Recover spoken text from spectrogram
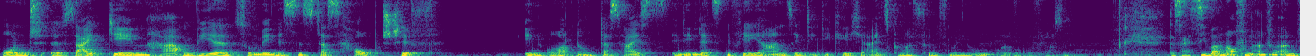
Und äh, seitdem haben wir zumindest das Hauptschiff in Ordnung. Das heißt, in den letzten vier Jahren sind in die Kirche 1,5 Millionen Euro geflossen. Das heißt, Sie waren auch von Anfang an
